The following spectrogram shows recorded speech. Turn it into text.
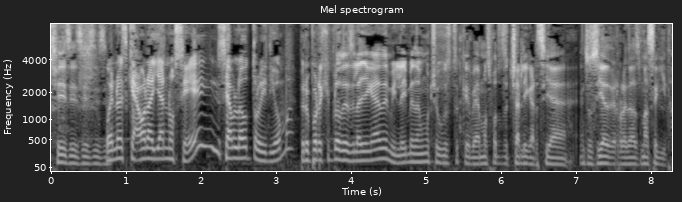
sí, sí, sí, sí. sí. Bueno, es que ahora ya no sé, se habla otro idioma. Pero, por ejemplo, desde la llegada de Milei me da mucho gusto que veamos fotos de Charlie García en su silla de ruedas más seguido.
